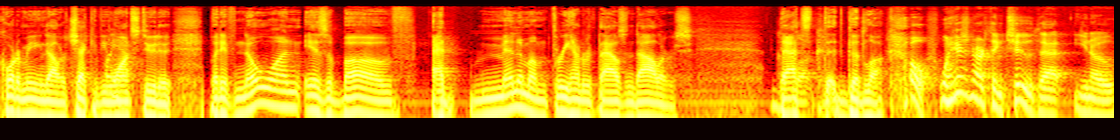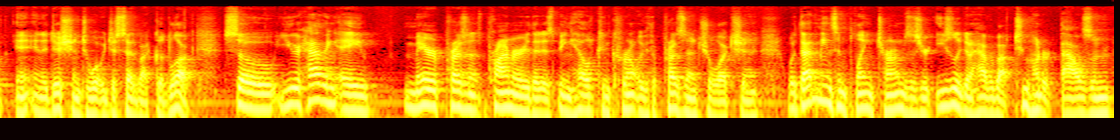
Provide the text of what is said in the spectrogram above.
quarter million dollar check if he oh, wants to, to, but if no one is above at minimum three hundred thousand dollars, that's luck. th- good luck. Oh, well, here's another thing too that you know, in, in addition to what we just said about good luck. So you're having a mayor president's primary that is being held concurrently with the presidential election, what that means in plain terms is you're easily going to have about 200,000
